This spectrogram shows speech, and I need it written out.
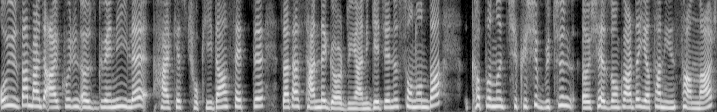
O yüzden bence alkolün özgüveniyle herkes çok iyi dans etti. Zaten sen de gördün yani gecenin sonunda kapının çıkışı bütün e, şezlonglarda yatan insanlar,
